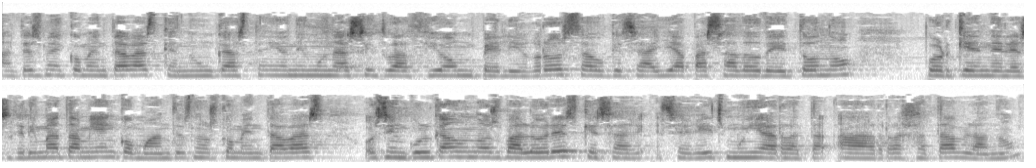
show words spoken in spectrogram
Antes me comentabas que nunca has tenido ninguna situación peligrosa o que se haya pasado de tono, porque en el esgrima también, como antes nos comentabas, os inculcan unos valores que seguís muy a, rajatabla, ¿no?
